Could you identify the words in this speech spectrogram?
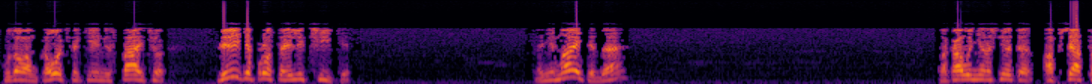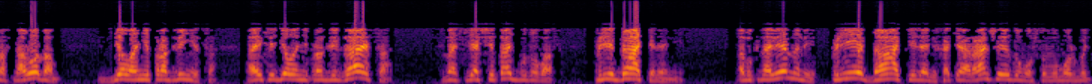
куда вам колоть, какие места и что. Берите просто и лечите. Понимаете, да? Пока вы не начнете общаться с народом, дело не продвинется. А если дело не продвигается, значит я считать буду вас предателями. Обыкновенными предателями. Хотя раньше я думал, что вы, может быть,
